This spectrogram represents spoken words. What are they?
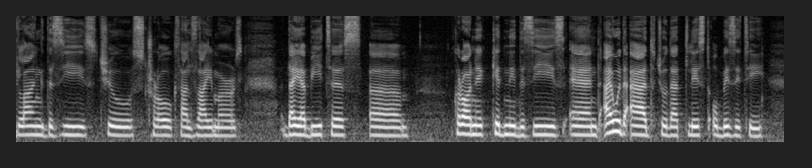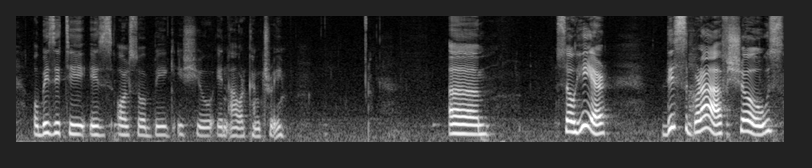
lung disease to strokes, Alzheimer's, diabetes, um, chronic kidney disease, and I would add to that list obesity. Obesity is also a big issue in our country. Um, so here, this graph shows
